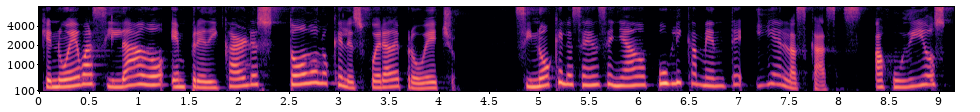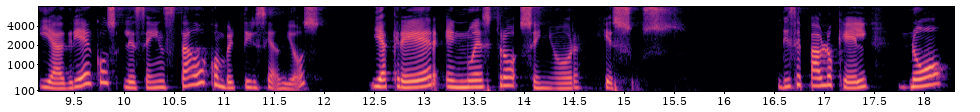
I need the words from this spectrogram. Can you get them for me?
que no he vacilado en predicarles todo lo que les fuera de provecho, sino que les he enseñado públicamente y en las casas. A judíos y a griegos les he instado a convertirse a Dios y a creer en nuestro Señor Jesús. Dice Pablo que él no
